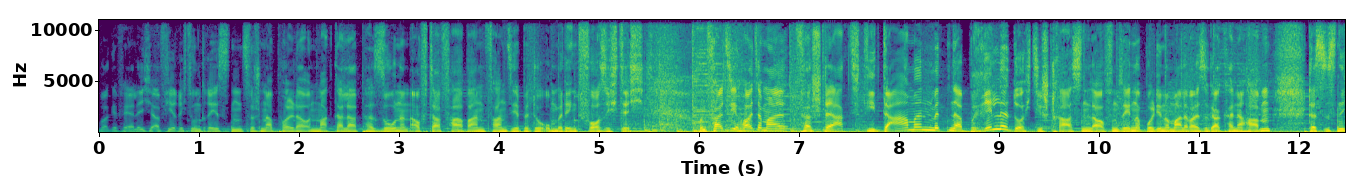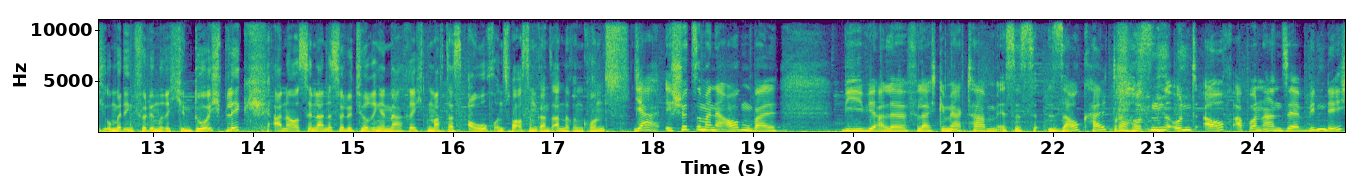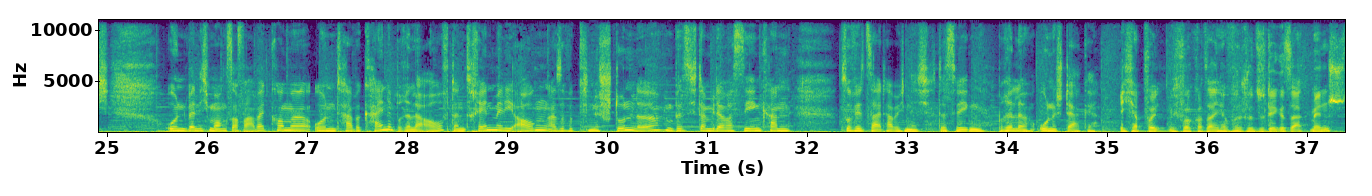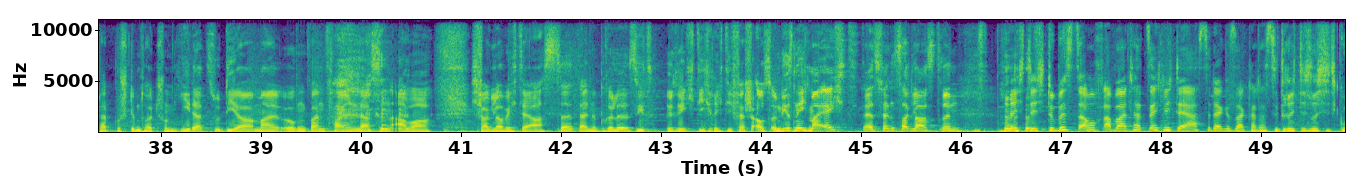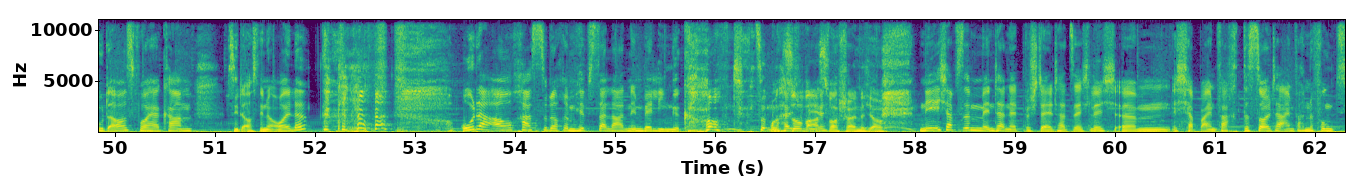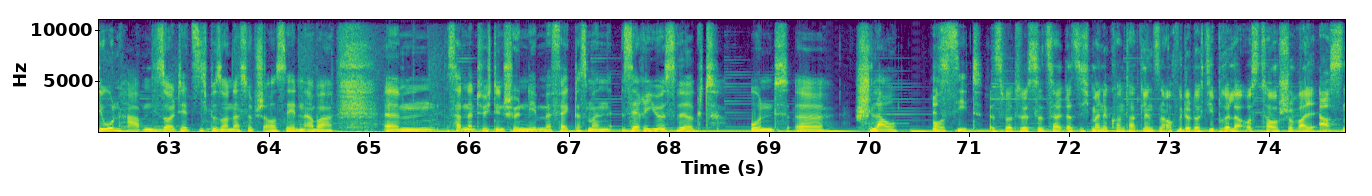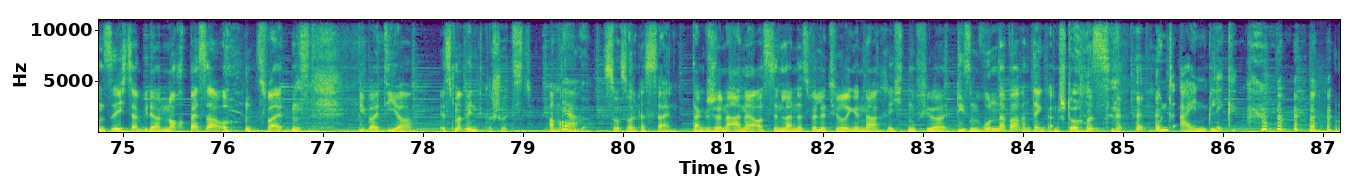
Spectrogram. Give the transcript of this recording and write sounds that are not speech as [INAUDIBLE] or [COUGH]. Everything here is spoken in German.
Super gefährlich, A4 Richtung Dresden zwischen Apolda und Magdala. Personen auf der Fahrbahn fahren Sie bitte unbedingt vorsichtig. Und falls Sie heute mal verstärkt die Damen mit einer Brille durch die Straßen laufen sehen, obwohl die normalerweise gar keine haben, das ist nicht unbedingt für den richtigen Durchblick. Anne aus den Landeswelle Thüringen Nachrichten macht das auch und zwar aus einem ganz anderen Grund. Ja, ich schütze meine Augen, weil wie wir alle vielleicht gemerkt haben, ist es saukalt draußen und auch ab und an sehr windig. Und wenn ich morgens auf Arbeit komme und habe keine Brille auf, dann tränen mir die Augen also wirklich eine Stunde, bis ich dann wieder was sehen kann. So viel Zeit habe ich nicht. Deswegen Brille ohne Stärke. Ich habe vorhin, ich wollte gerade sagen, ich habe vorhin schon zu dir gesagt, Mensch, hat bestimmt heute schon jeder zu dir mal irgendwann fallen lassen, [LAUGHS] aber ich war, glaube ich, der Erste. Deine Brille sieht richtig, richtig fesch aus und die ist nicht mal echt. Da ist Fensterglas drin. Richtig, du bist auch aber tatsächlich der Erste, der gesagt hat, das sieht richtig, richtig gut aus. Vorher kam, sieht aus wie eine Eule. [LAUGHS] Oder auch hast du doch im Hipsterladen in Berlin gekauft. [LAUGHS] Zum Und Beispiel. so war es wahrscheinlich auch. Nee, ich habe es im Internet bestellt tatsächlich. Ähm, ich habe einfach, das sollte einfach eine Funktion haben. Die sollte jetzt nicht besonders hübsch aussehen, aber ähm, es hat natürlich den schönen Nebeneffekt, dass man seriös wirkt und äh, schlau aussieht. Es wird höchste Zeit, dass ich meine Kontaktlinsen auch wieder durch die Brille austausche, weil erstens sehe ich dann wieder noch besser [LAUGHS] und zweitens, wie bei dir, ist man windgeschützt am Auge. Ja. So soll das sein. Dankeschön, Anne aus den Landeswelle Thüringen Nachrichten für diesen wunderbaren Denkanstoß. Und Einblick. [LAUGHS]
